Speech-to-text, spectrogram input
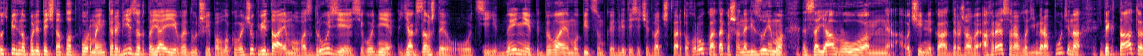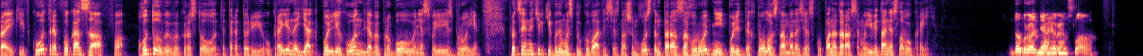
Суспільно-політична платформа Інтервізор та я її ведучий Павло Ковальчук. Вітаємо вас, друзі. Сьогодні, як завжди, у цій днині підбиваємо підсумки 2024 року, а також аналізуємо заяву очільника держави-агресора Владіміра Путіна, диктатора, який вкотре показав. Готовий використовувати територію України як полігон для випробовування своєї зброї. Про це не тільки будемо спілкуватися з нашим гостем. Тарас Загородній, політтехнолог, з нами на зв'язку. Пане Тарасе, мої вітання. Слава Україні. Доброго дня, героям слава.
